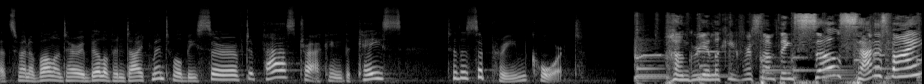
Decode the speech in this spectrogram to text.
That's when a voluntary bill of indictment will be served, fast tracking the case to the Supreme Court. Hungry and looking for something so satisfying?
